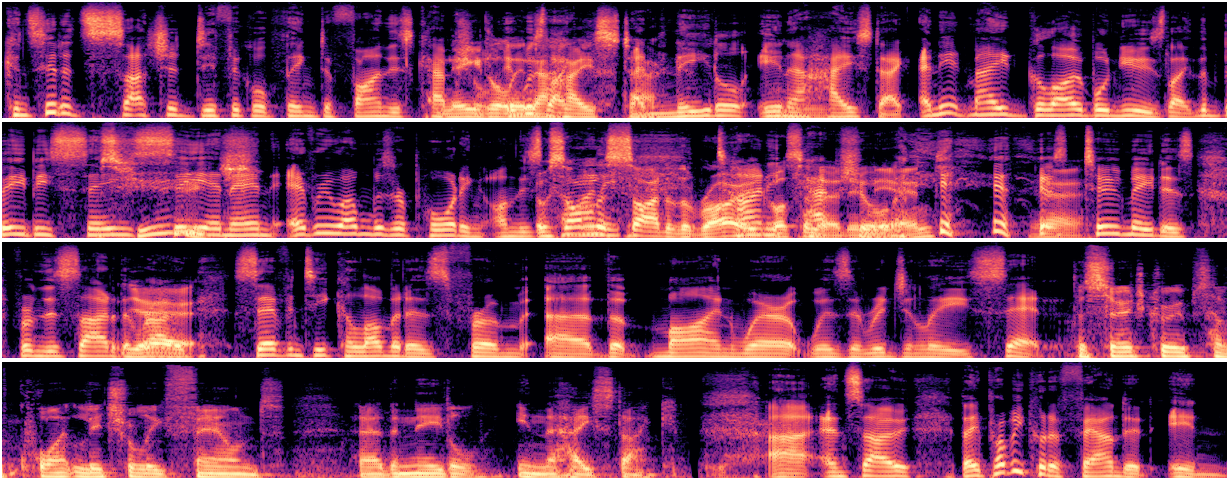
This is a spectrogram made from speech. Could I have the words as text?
considered such a difficult thing to find this capsule. Needle it in was a like haystack. A needle in a haystack. And it made global news. Like the BBC, CNN, everyone was reporting on this It was on the side of the road, tiny wasn't it, in the capsule. end? it was two meters from the side of the Yeah. road, 70 kilometers from uh, the mine where it was originally set. The search groups have quite literally found uh, the needle in the haystack. Uh, and so they probably could have found it in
